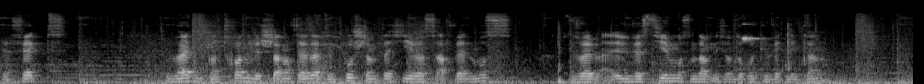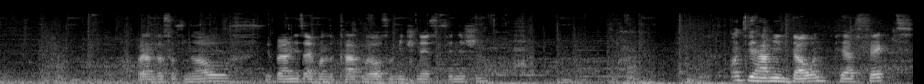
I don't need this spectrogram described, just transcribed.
Perfekt. Wir behalten die Kontrolle. Wir starten auf der Seite den Push, damit er hier was abwehren muss. Weil er investieren muss und damit nicht unsere Rücken wegnehmen kann. Ballern das auf ihn auf. Wir ballern jetzt einfach unsere Karten raus, um ihn schnell zu finishen. Und wir haben ihn down. Perfekt.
